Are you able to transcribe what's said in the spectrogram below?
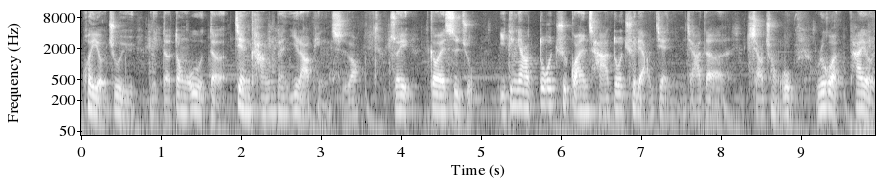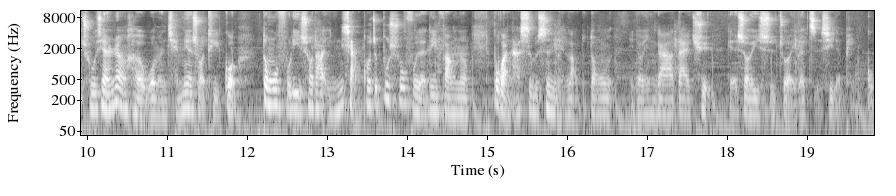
会有助于你的动物的健康跟医疗品质咯。所以各位饲主一定要多去观察，多去了解你们家的小宠物。如果它有出现任何我们前面所提过动物福利受到影响或者不舒服的地方呢，不管它是不是年老的动物，你都应该要带去给兽医师做一个仔细的评估。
